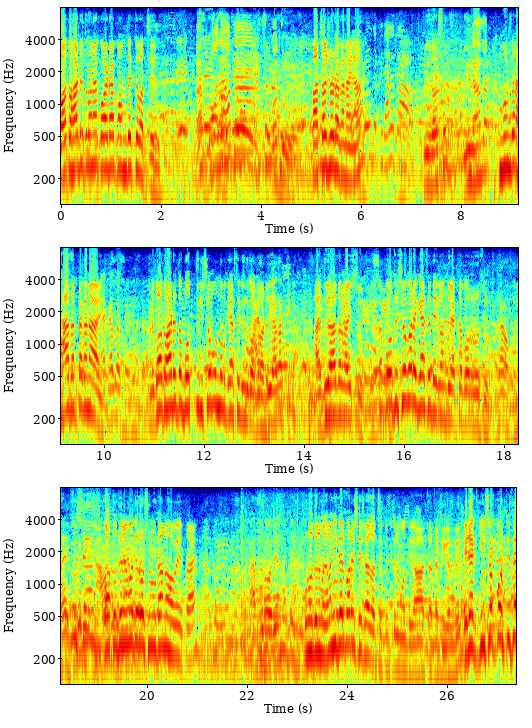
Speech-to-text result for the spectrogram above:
গত হাটের তুলনায় কয়টা কম দেখতে পাচ্ছেন? পাঁচ ছয়শো টাকা নাই না? মন কর হাজার টাকা নাই। মানে গত হাটে তো বত্রিশশো বন্ধু গেছে কিন্তু গত হাটে। আর দুই হাজার বাইশশো। পঁচিশশো করে গেছে দেখলাম দুই একটা বড় রসুন। যাও নাই চোখে দেখি। কত দিনের মধ্যে রসুন উঠানো হবে প্রায়? আর পনেরো দিন? পনেরো দিনের মধ্যে মানে ঈদের পরে শেষ হয়ে যাচ্ছে কিছুদিনের মধ্যে। আচ্ছা আচ্ছা ঠিক আছে ভাই। এটা কৃষক করতেছে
